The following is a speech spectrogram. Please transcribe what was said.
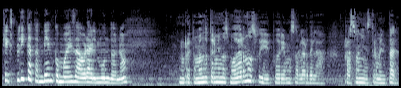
que explica también cómo es ahora el mundo, ¿no? Retomando términos modernos, eh, podríamos hablar de la razón instrumental.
